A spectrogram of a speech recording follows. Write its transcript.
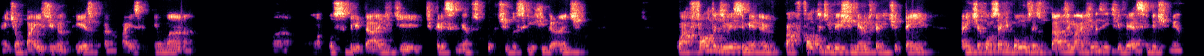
A gente é um país gigantesco, cara, um país que tem uma, uma, uma possibilidade de, de, crescimento esportivo assim, gigante, com a falta de investimento, com a falta de investimento que a gente tem, a gente já consegue bons resultados. Imagina se a gente tivesse investimento,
